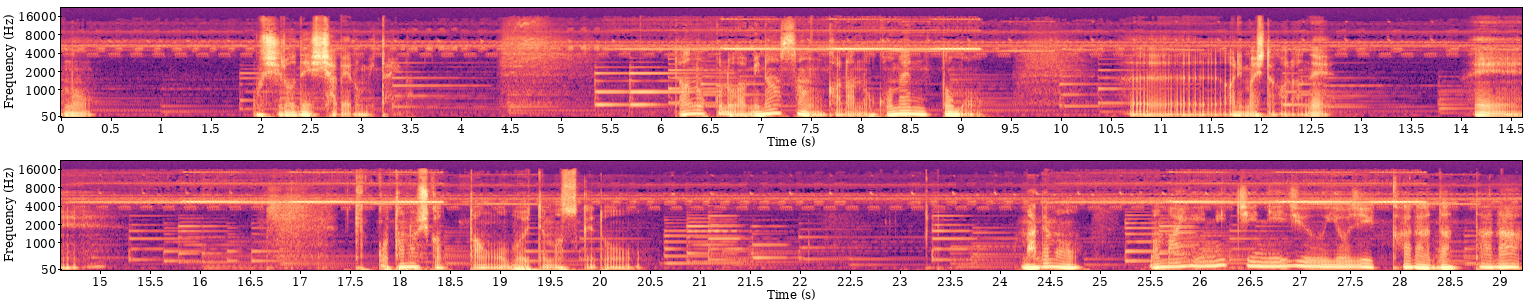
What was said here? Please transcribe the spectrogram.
この後ろで喋るみたいな。あの頃は皆さんからのコメントも、えーありましたからね。えー結構楽しかったのを覚えてますけど、まあでも、まあ、毎日24時からだったら、ま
